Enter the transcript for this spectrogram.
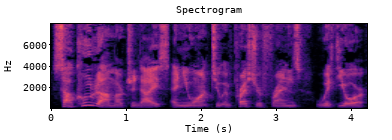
Sakura merchandise and you want to impress your friends with your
